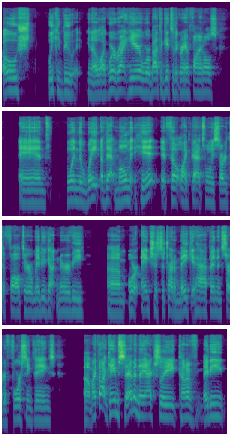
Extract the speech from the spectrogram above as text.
oh, sh- we can do it. You know, like we're right here. We're about to get to the grand finals. And when the weight of that moment hit, it felt like that's when we started to falter, maybe got nervy um, or anxious to try to make it happen and started forcing things. Um, I thought game seven, they actually kind of maybe,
